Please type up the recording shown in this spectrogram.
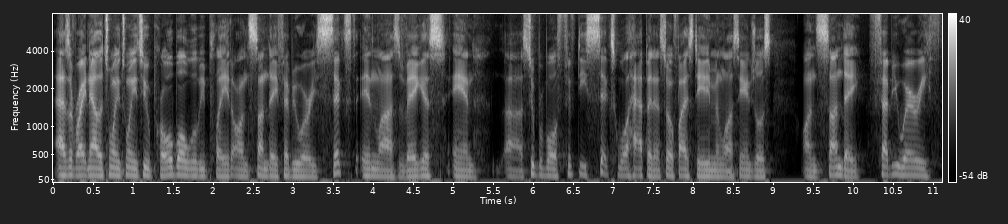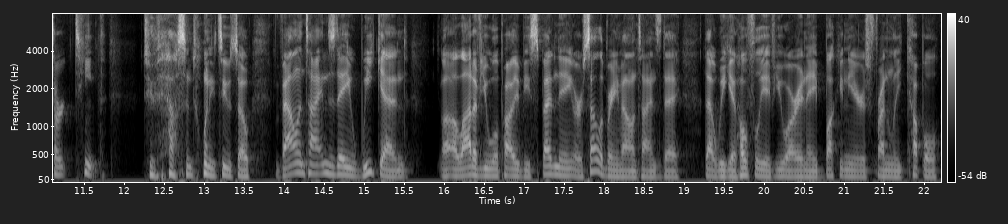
As of right now, the 2022 Pro Bowl will be played on Sunday, February 6th in Las Vegas, and uh, Super Bowl 56 will happen at SoFi Stadium in Los Angeles on Sunday, February 13th, 2022. So, Valentine's Day weekend, a lot of you will probably be spending or celebrating Valentine's Day that weekend. Hopefully, if you are in a Buccaneers friendly couple,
